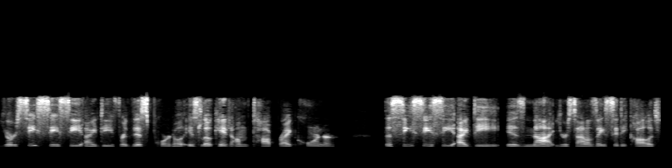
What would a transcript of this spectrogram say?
Your CCC ID for this portal is located on the top right corner. The CCC ID is not your San Jose City College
